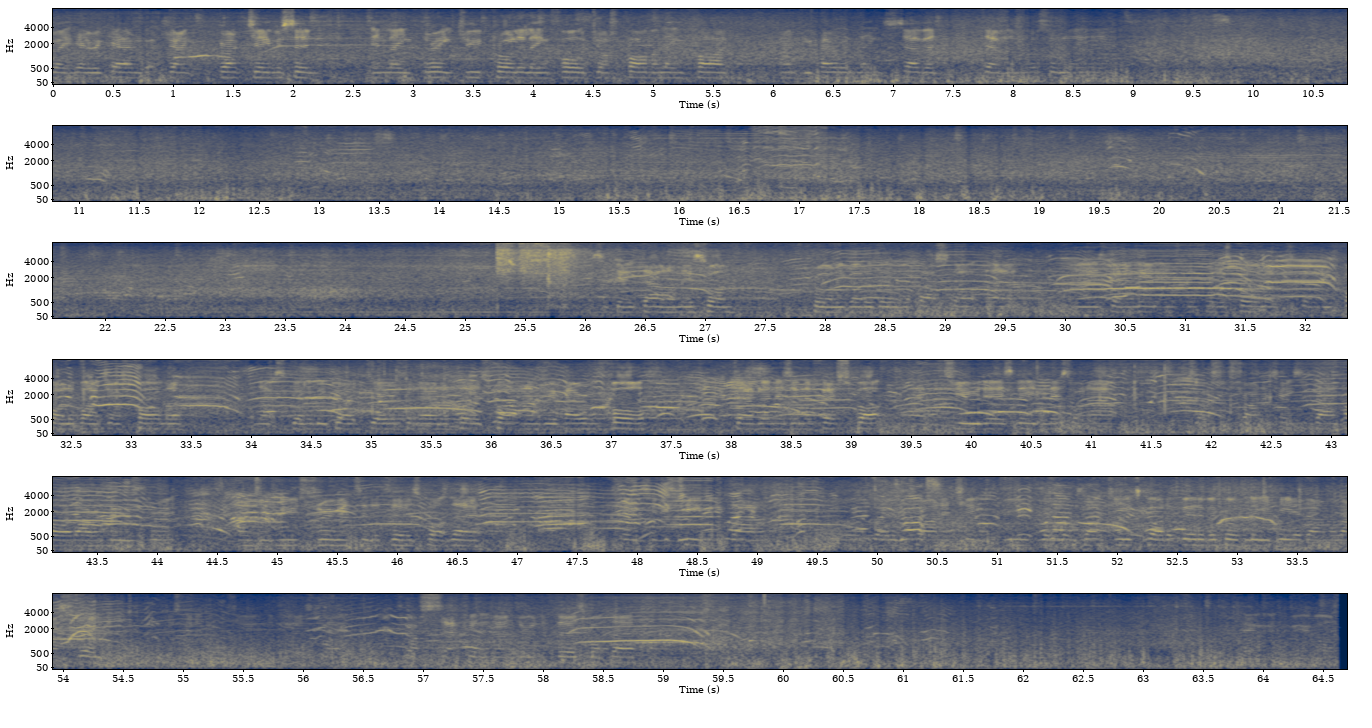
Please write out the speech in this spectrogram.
straight here again. We've got Grant Jameson in lane three, Jude Crawley lane four, Josh Palmer lane five, Andrew Heron lane seven, Devlin Russell lane eight. Gate down on this one. Crawley got fast start there. Now he's going to lead into the first corner. He's going to be followed by Josh Palmer. And that's going to be Greg Jameson there in the third spot. Andrew Heron fourth. Devlin is in the fifth spot. Jude is leading this one out. Josh is trying to chase him down hard. Heron moves through it. Andrew moves through into the third spot there. Chasing the team down. Trying to chase Jude's got a bit of a good lead here down the last straight. Just going to the first spot. Josh second and thirds spot there.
